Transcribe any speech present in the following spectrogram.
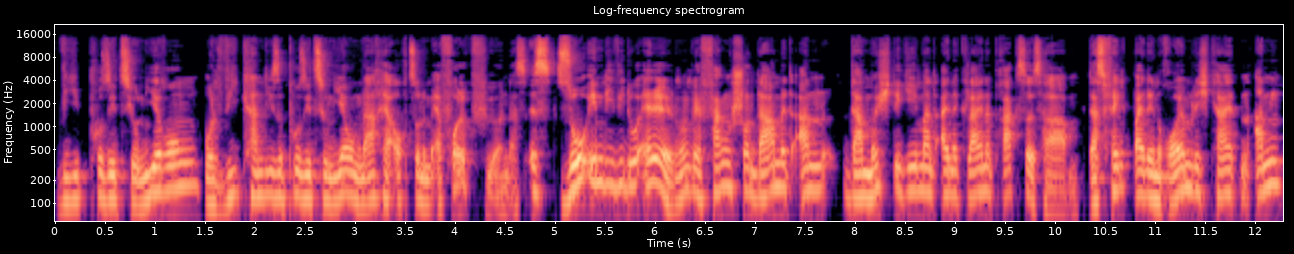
wie Positionierung und wie kann diese Positionierung nachher auch zu einem Erfolg führen. Das ist so individuell. Ne? Wir fangen schon damit an, da möchte jemand eine kleine Praxis haben. Das fängt bei den Räumlichkeiten an,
